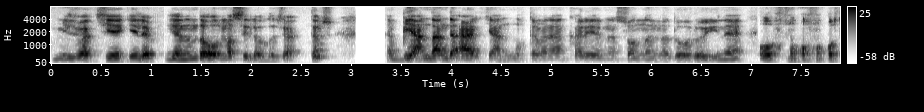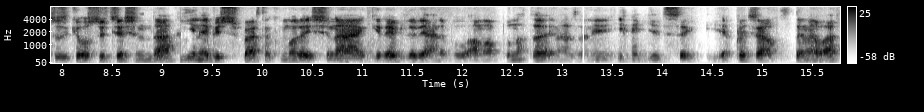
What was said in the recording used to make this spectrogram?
Milwaukee'ye gelip yanında olmasıyla olacaktır. Bir yandan da erken muhtemelen kariyerinin sonlarına doğru yine o, o 32-33 yaşında yine bir süper takım arayışına girebilir yani bu ama buna da en az hani 5-6 sene var.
